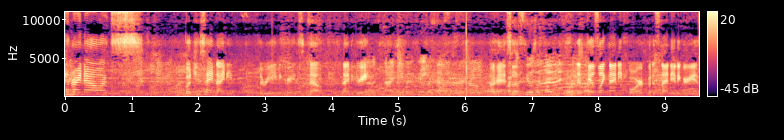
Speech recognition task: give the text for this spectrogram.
And right now it's, what'd you say, 93 degrees? No, 93? No, it's 90, but it feels like 94. Okay, so no, it feels like 94. it feels like 94, but it's 90 degrees.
